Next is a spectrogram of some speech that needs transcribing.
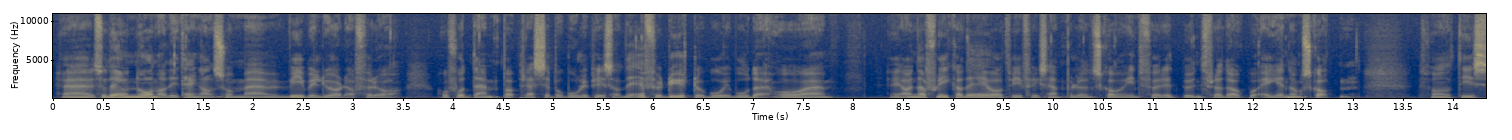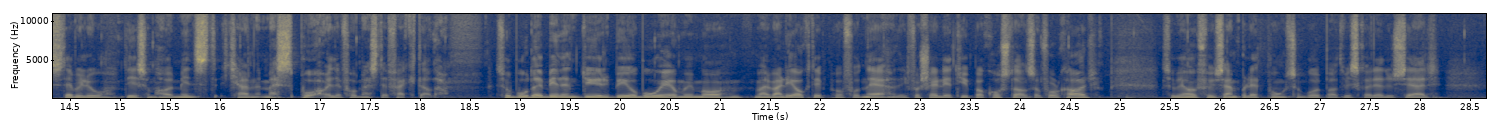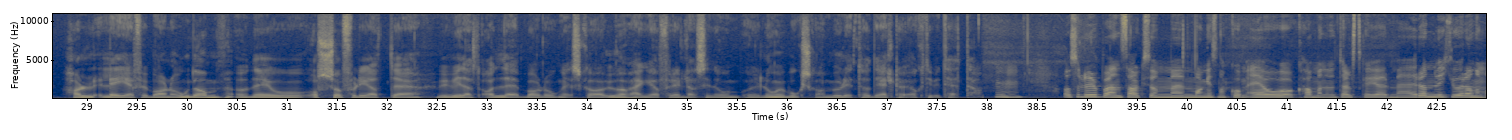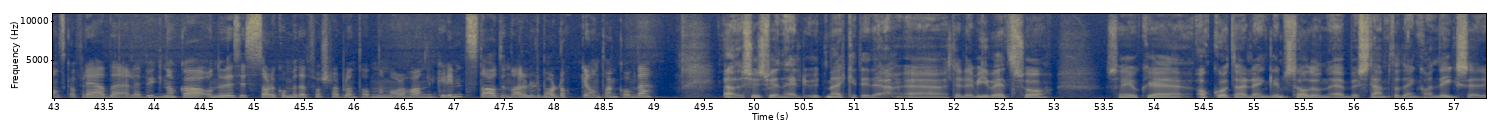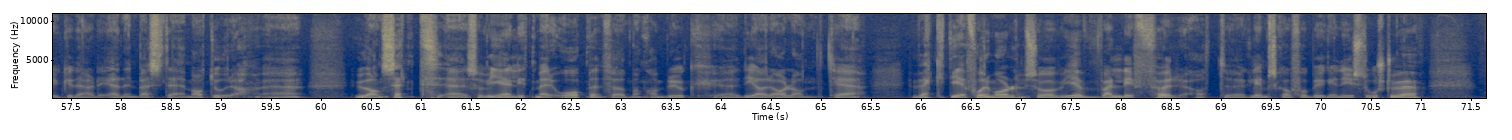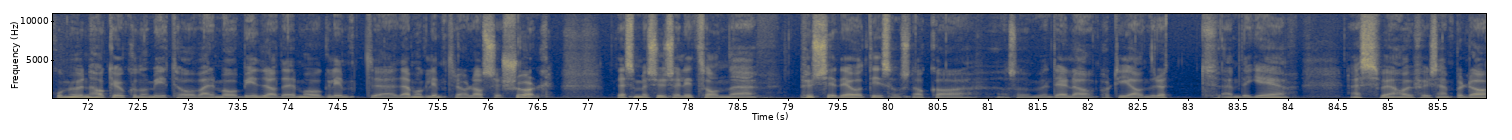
Eh, så det er jo noen av de tingene som eh, vi vil gjøre da for å å få dempa presset på boligprisene. Det er for dyrt å bo i Bodø. og eh, En annen flik av det er jo at vi f.eks. ønsker å innføre et bunnfradrag på eiendomsskatten. Sånn at de, det vil jo de som har minst, tjene mest på, eller få mest effekt av. det. Så Bodø blir en dyr by å bo i, og vi må være veldig aktive på å få ned de forskjellige typer kostnader som folk har. Så vi har f.eks. et punkt som går på at vi skal redusere halvleie for barn og ungdom. Og det er jo også fordi at eh, vi vil at alle barn og unge skal, uavhengig av foreldrene sine lommebok, skal ha mulighet til å delta i aktiviteter. Mm. Og så lurer jeg på En sak som eh, mange snakker om, er jo hva man eventuelt skal gjøre med Rønvikjorda når man skal frede eller bygge noe. Og nå i det siste har det kommet et forslag blant annet om å ha en Glimt-stadion der. Jeg lurer på, Har dere noen tanker om det? Ja, det syns vi er en helt utmerket idé. Eh, etter det vi vet, så så er jo ikke akkurat der den Glimt-stadion er bestemt at den kan ligge, så er det jo ikke der det er den beste matjorda. Eh, uansett. Eh, så vi er litt mer åpne for at man kan bruke uh, de arealene til vektige formål. Så vi er veldig for at Glimt skal få bygge en ny storstue. Kommunen har ikke økonomi til å være med og bidra. der må Glimt, der må Glimt dra lasset sjøl. Det som jeg syns er litt sånn pussig, det er jo at de som snakker, altså en del av partiene Rødt MDG, SV har jo f.eks. da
